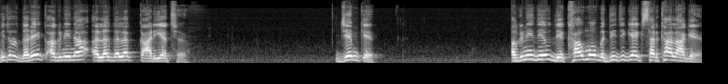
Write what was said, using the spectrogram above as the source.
મિત્રો, દરેક અગ્નિના અલગ અલગ કાર્ય છે. જેમ કે, અગ્નિદેવ દેખાવમાં બધી જગ્યાએ સરખા લાગે,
